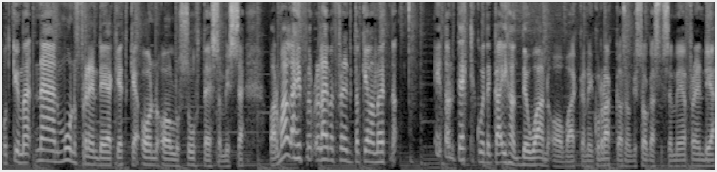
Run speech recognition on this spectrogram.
mutta kyllä mä näen mun frendejä, ketkä on ollut suhteessa, missä varmaan lähi, lähimmät frendit on kelannut, että no, ei toi nyt ehkä kuitenkaan ihan the one ole, vaikka niinku rakkaus onkin sokassut se meidän frendi. Ja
